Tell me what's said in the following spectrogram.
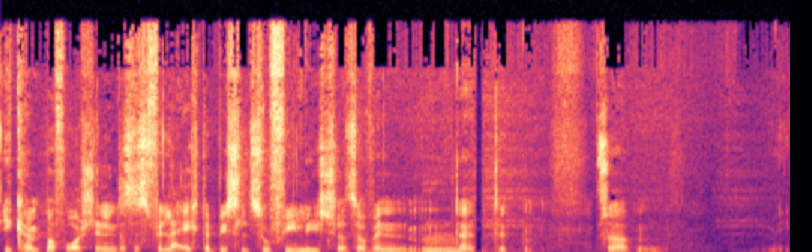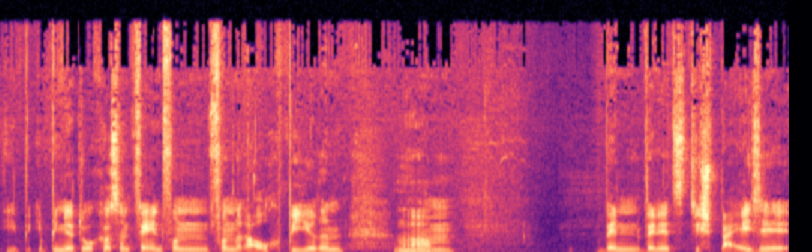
Ich könnte mir vorstellen, dass es vielleicht ein bisschen zu viel ist. Also wenn mhm. der, der, so, ich, ich, bin ja durchaus ein Fan von, von Rauchbieren. Mhm. Ähm, wenn, wenn jetzt die Speise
